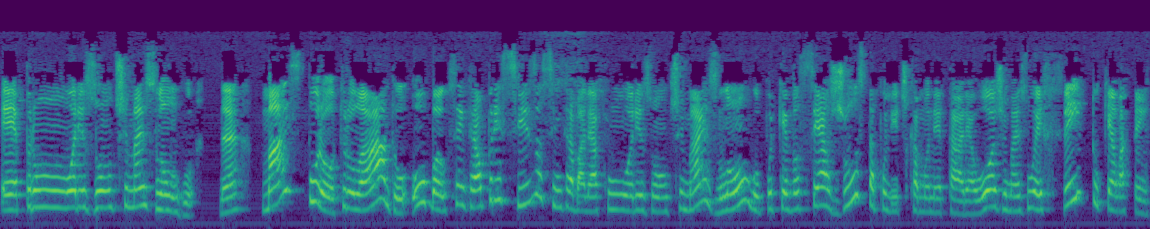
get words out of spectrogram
é, para um horizonte mais longo? Né? Mas, por outro lado, o Banco Central precisa sim trabalhar com um horizonte mais longo, porque você ajusta a política monetária hoje, mas o efeito que ela tem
